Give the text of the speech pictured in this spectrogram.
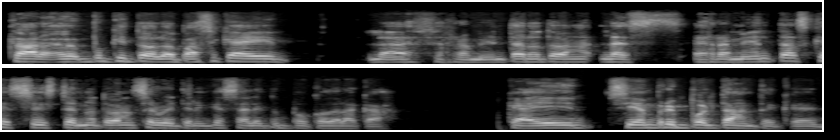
Claro, es un poquito, lo que pasa es que hay, las herramientas no te van, las herramientas que existen no te van a servir, tienen que salirte un poco de la caja. Que ahí siempre importante, que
